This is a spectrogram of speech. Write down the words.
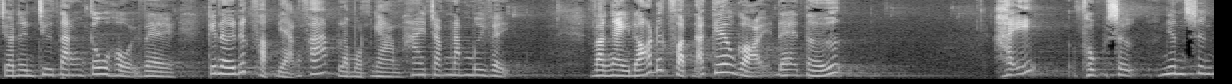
cho nên chư tăng câu hội về cái nơi Đức Phật giảng pháp là 1250 vị. Và ngày đó Đức Phật đã kêu gọi đệ tử hãy phục sự nhân sinh.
